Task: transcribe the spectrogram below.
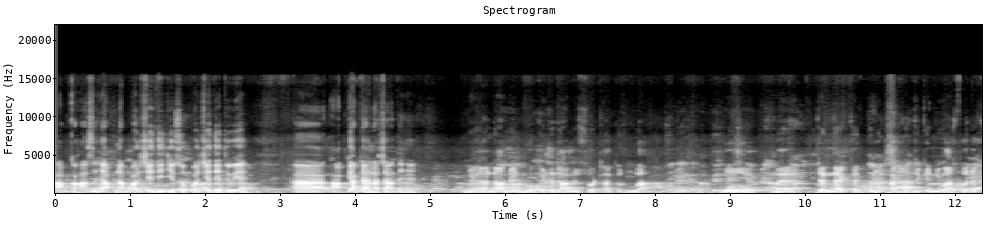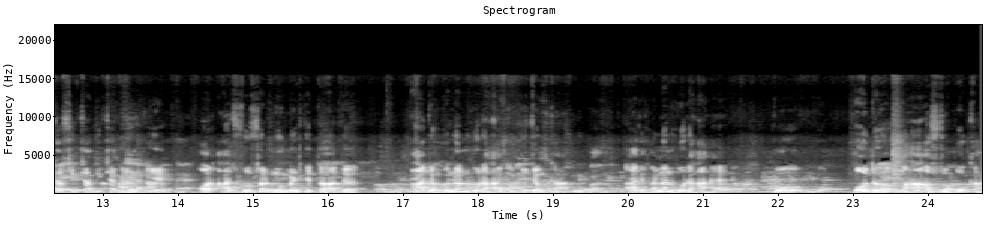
आप कहाँ से हैं? अपना परिचय दीजिए सो परिचय देते हुए। आ, आप क्या कहना चाहते हैं? मेरा नाम एडवोकेट रामेश्वर ठाकुर हुआ। वो मैं जन नायक कर्पूरी ठाकुर जी के निवास पर रहकर शिक्षा दीक्षा ग्रहण किए और आज सोशल मूवमेंट के तहत आज हनन हो रहा है बुद्धिज्म का। आज हनन हो रहा है वो बौद्ध महास्तूपों का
